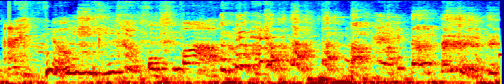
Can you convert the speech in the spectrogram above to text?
안녕. 오빠.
